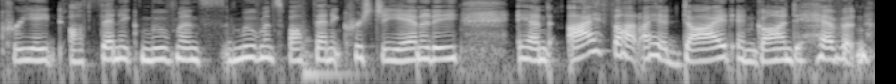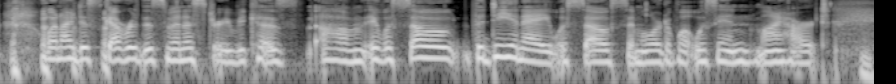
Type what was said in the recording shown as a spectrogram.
create authentic movements, movements of authentic Christianity. And I thought I had died and gone to heaven when I discovered this ministry because um, it was so, the DNA was so similar to what was in my heart. Mm.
